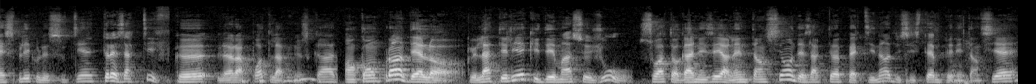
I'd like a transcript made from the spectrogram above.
explique le soutien très actif que leur apporte la MINUSCA. On comprend dès lors que l'atelier qui démarre ce jour soit organisé à l'intention des acteurs pertinents du système pénitentiaire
